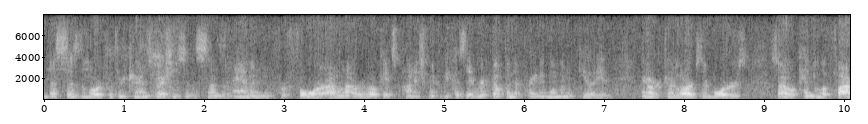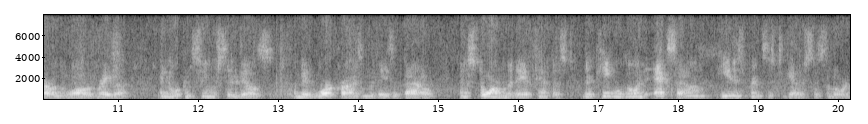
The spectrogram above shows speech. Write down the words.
Thus says the Lord, for three transgressions of the sons of Ammon, and for four I will not revoke its punishment, because they ripped open the pregnant woman of Gilead in order to enlarge their borders. So I will kindle a fire on the wall of Rabbah, and it will consume her citadels amid war cries on the days of battle, and a storm on the day of tempest. Their king will go into exile, he and his princes together, says the Lord.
